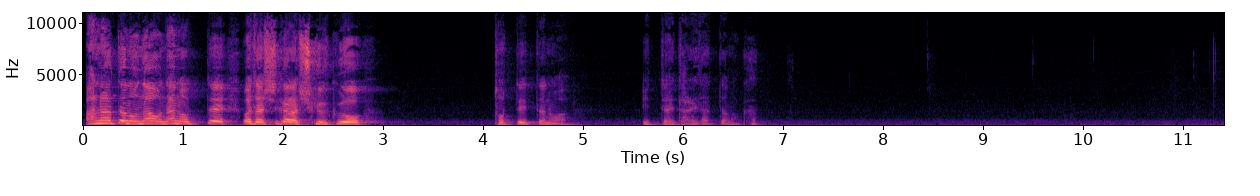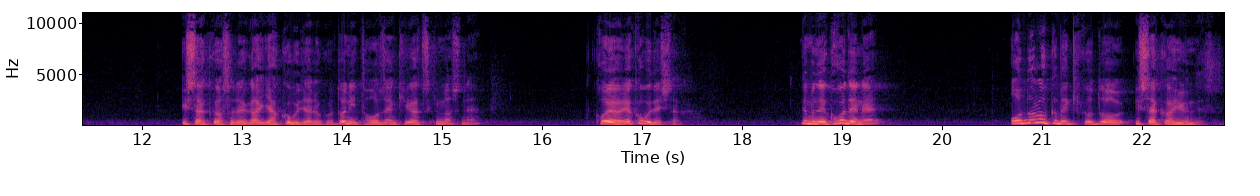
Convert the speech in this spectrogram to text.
あなたの名を名乗って私から祝福を取っていったのは一体誰だったのか。イサクはそれがヤコブであることに当然気がつきますね。声はヤコブでしたから。でもねここでね驚くべきことをイサクは言うんです。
